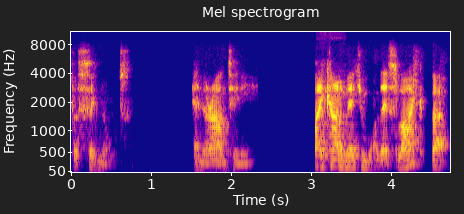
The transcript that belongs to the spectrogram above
for signals, and there aren't any. I can't imagine what that's like, but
